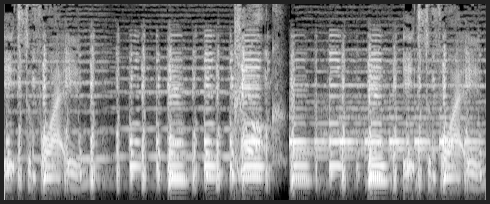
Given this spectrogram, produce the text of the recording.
It's the fighting. Clock. It's the fighting.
